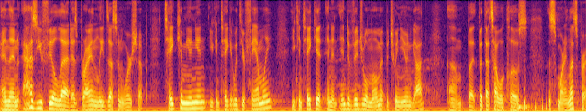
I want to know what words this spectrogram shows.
and then as you feel led, as Brian leads us in worship, take communion. You can take it with your family, you can take it in an individual moment between you and God. Um, but, but that's how we'll close this morning. Let's pray.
